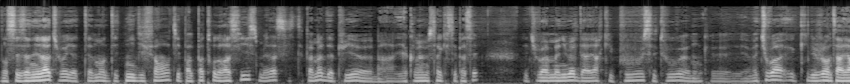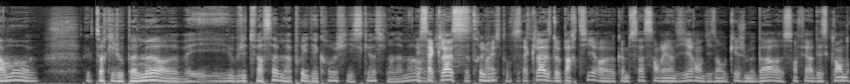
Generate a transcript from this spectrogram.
dans ces années-là, tu vois, il y a tellement d'ethnies différentes, ils parlent pas trop de racisme, mais là, c'était pas mal d'appuyer, euh, ben, il y a quand même ça qui s'est passé. Et tu vois Manuel derrière qui pousse et tout. euh, Donc, euh, bah, tu vois qu'il joue intérieurement. euh, L'acteur qui joue Palmer, euh, bah, il est obligé de faire ça, mais après il décroche, il se casse, il en a marre. Et sa classe, très ouais, juste en fait. sa classe de partir euh, comme ça sans rien dire, en disant ok je me barre, euh, sans faire d'esclandre,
